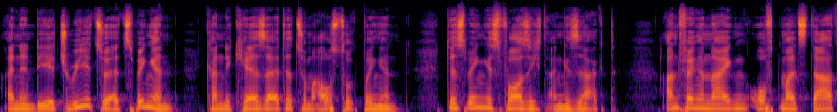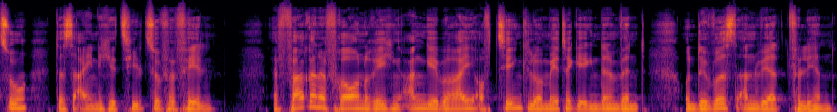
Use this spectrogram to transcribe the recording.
Einen DHV zu erzwingen, kann die Kehrseite zum Ausdruck bringen. Deswegen ist Vorsicht angesagt. Anfänger neigen oftmals dazu, das eigentliche Ziel zu verfehlen. Erfahrene Frauen riechen Angeberei auf 10 Kilometer gegen den Wind und du wirst an Wert verlieren.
